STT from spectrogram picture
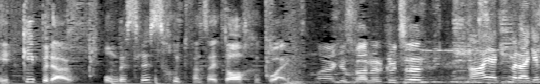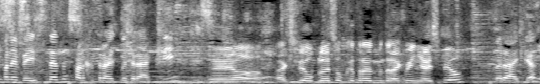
het Kipedo om beslis goed van sy taak gekwyt. Hi, ek is Werner Koetsen. Hi, ek is Marike van die Westet van Getroud met Rugby. Hey, ja, ek speel blits op Getroud met Rugby en jy speel? Marike.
